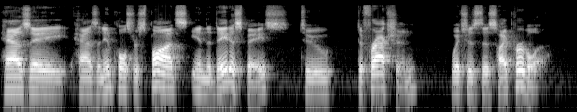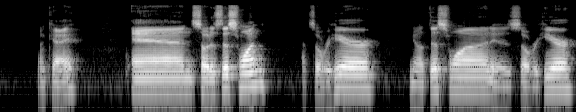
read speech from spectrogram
has a has an impulse response in the data space to diffraction, which is this hyperbola, okay, and so does this one. That's over here. You know, this one is over here,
